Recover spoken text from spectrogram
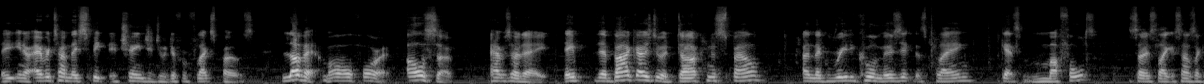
They, you know, every time they speak, they change into a different flex pose. Love it. I'm all for it. Also, episode eight, they the bad guys do a darkness spell, and the really cool music that's playing gets muffled, so it's like it sounds like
